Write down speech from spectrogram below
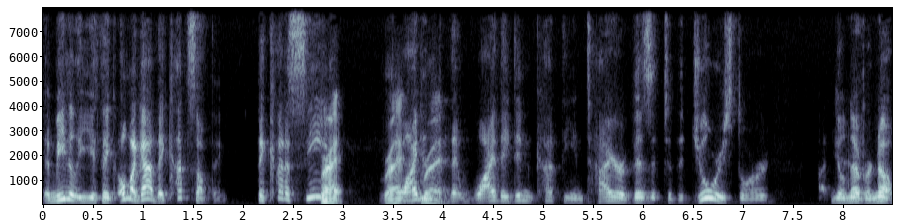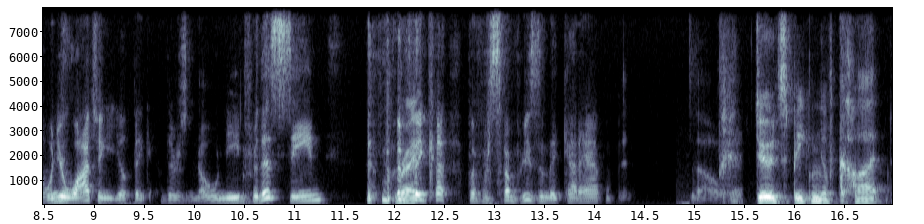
immediately you think, oh my God, they cut something. They cut a scene Right. Right. why didn't right. that why they didn't cut the entire visit to the jewelry store you'll never know. When you're watching it you'll think there's no need for this scene. But they cut but for some reason they cut half of it. So. Dude, speaking of cut,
